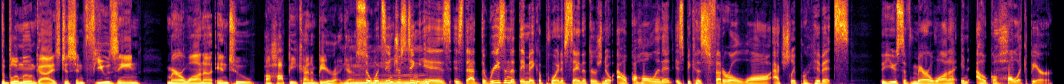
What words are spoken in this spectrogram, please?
the Blue Moon guys just infusing marijuana into a hoppy kind of beer, I guess. So what's interesting is is that the reason that they make a point of saying that there's no alcohol in it is because federal law actually prohibits the use of marijuana in alcoholic beer.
